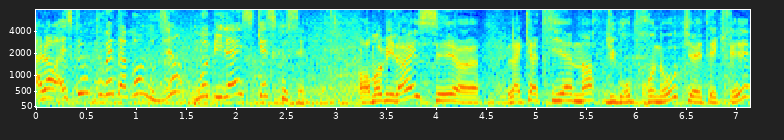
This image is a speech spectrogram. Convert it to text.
Alors, est-ce que vous pouvez d'abord nous dire Mobilize, qu'est-ce que c'est? Alors Mobilize, c'est euh, la quatrième marque du groupe Renault qui a été créée.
